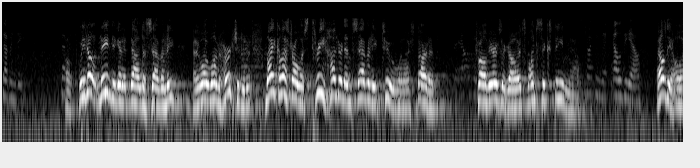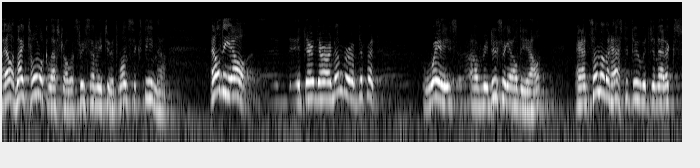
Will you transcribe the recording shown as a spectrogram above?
70. 70. Oh, we don't need to get it down to 70, and it won't hurt you to do it. My cholesterol was 372 when I started 12 years ago. It's 116 now. He's talking the LDL. LDL. Oh, L, my total cholesterol was 372. It's 116 now. LDL, it, there, there are a number of different ways of reducing LDL, and some of it has to do with genetics,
